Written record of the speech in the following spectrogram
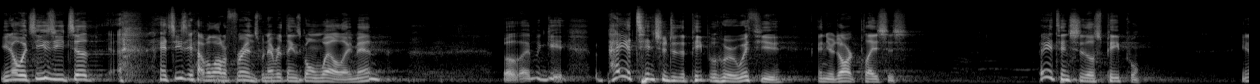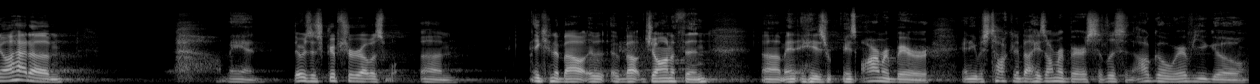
you know, it's easy to it's easy to have a lot of friends when everything's going well, amen? Well, pay attention to the people who are with you in your dark places. Pay attention to those people. You know, I had a oh man, there was a scripture I was um, thinking about about Jonathan um, and his his armor bearer, and he was talking about his armor bearer. Said, "Listen, I'll go wherever you go.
